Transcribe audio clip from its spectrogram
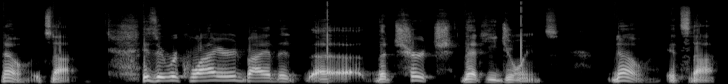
No, it's not. Is it required by the uh, the church that he joins? No, it's not.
